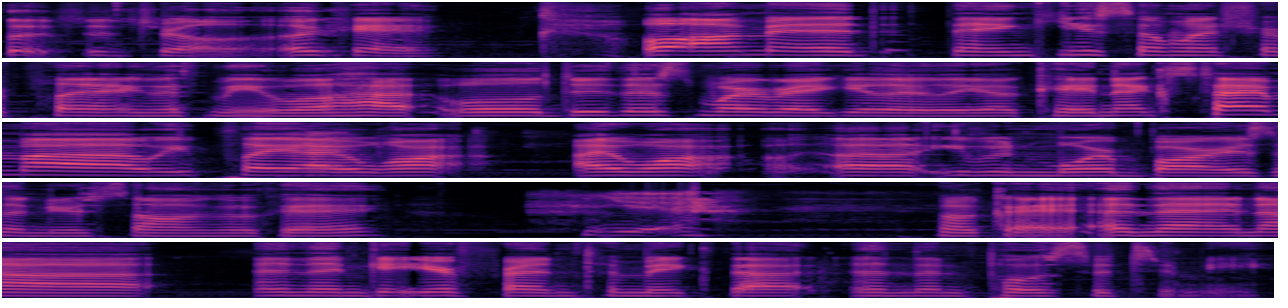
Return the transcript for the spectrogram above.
Such a troll. Okay. Well, Ahmed, thank you so much for playing with me. We'll have we'll do this more regularly. Okay. Next time uh we play, I want I want uh even more bars on your song. Okay. Yeah. Okay. And then uh and then get your friend to make that and then post it to me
